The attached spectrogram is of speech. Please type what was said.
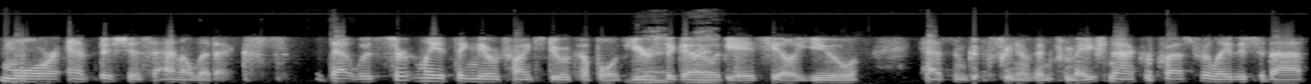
more ambitious analytics. That was certainly a thing they were trying to do a couple of years right, ago. Right. The ACLU had some good Freedom of Information Act requests related to that.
